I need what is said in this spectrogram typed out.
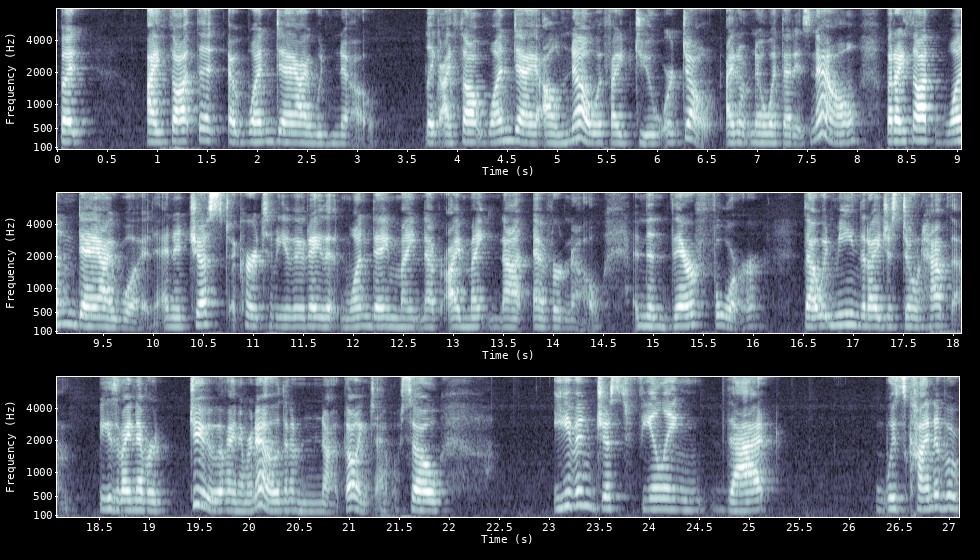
But I thought that at one day I would know. Like I thought one day I'll know if I do or don't. I don't know what that is now, but I thought one day I would. And it just occurred to me the other day that one day might never I might not ever know. And then therefore that would mean that I just don't have them. Because if I never do, if I never know, then I'm not going to. So even just feeling that was kind of a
